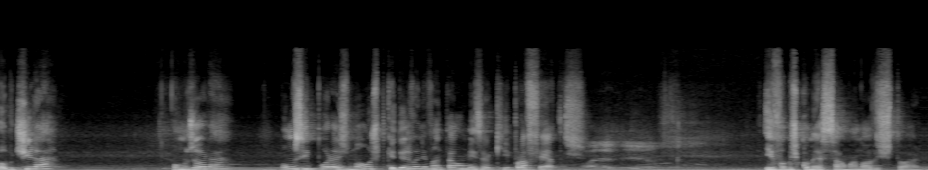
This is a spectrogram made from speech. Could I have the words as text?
Vamos tirar. Vamos orar. Vamos impor as mãos, porque Deus vai levantar homens aqui, profetas. E vamos começar uma nova história.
